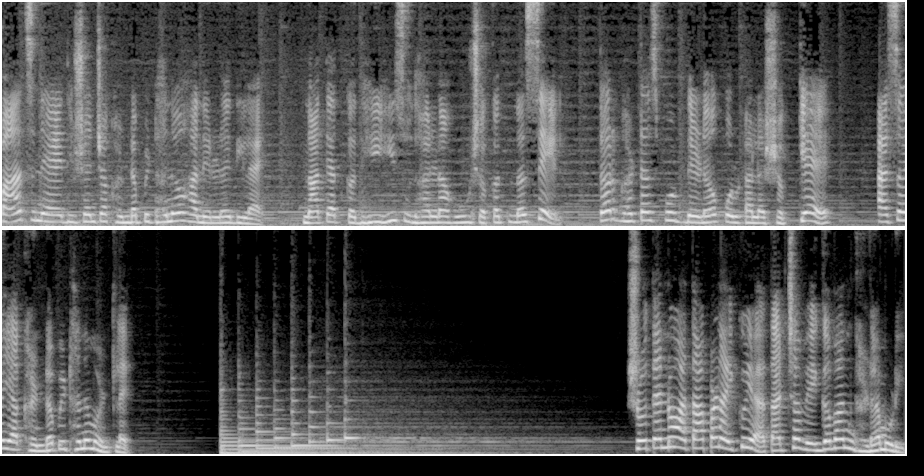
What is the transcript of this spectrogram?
पाच न्यायाधीशांच्या खंडपीठानं हा निर्णय दिलाय. नात्यात कधीही सुधारणा होऊ शकत नसेल तर घटस्फोट देणं कोर्टाला शक्य आहे असं या खंडपीठानं म्हटलंय. श्रोत्यांनो आता आपण ऐकूयात आजच्या वेगवान घडामोडी.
